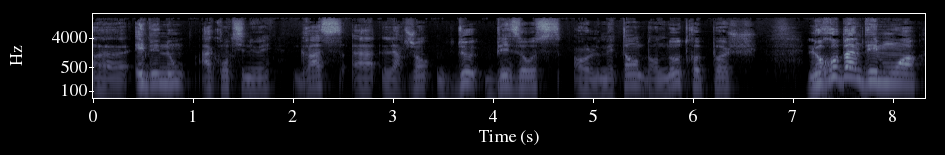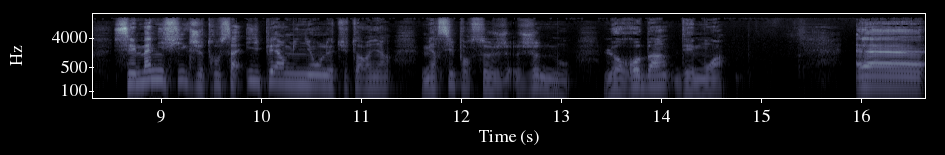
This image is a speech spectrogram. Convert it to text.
euh, aidez-nous à continuer grâce à l'argent de Bezos en le mettant dans notre poche. Le Robin des mois, c'est magnifique, je trouve ça hyper mignon le tutoriel. Merci pour ce jeu de mots. Le Robin des mois. Euh,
